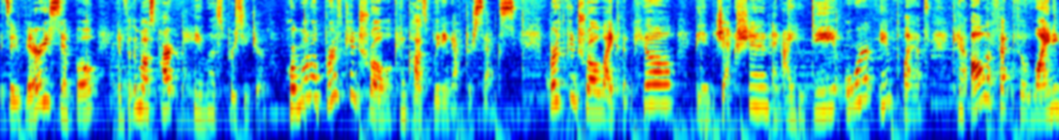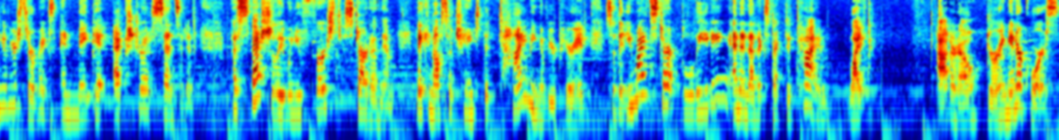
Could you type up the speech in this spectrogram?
It's a very simple and, for the most part, painless procedure. Hormonal birth control can cause bleeding after sex. Birth control like the pill, the injection, an IUD, or implant can all affect the lining of your cervix and make it extra sensitive, especially when you first start on them. They can also change the timing of your period so that you might start bleeding at an unexpected time, like, I don't know, during intercourse.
